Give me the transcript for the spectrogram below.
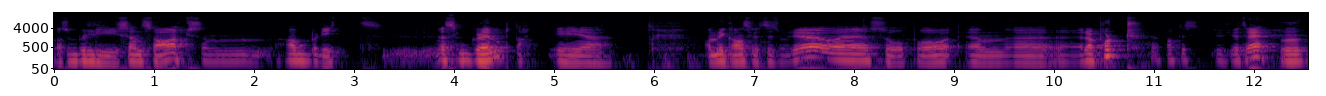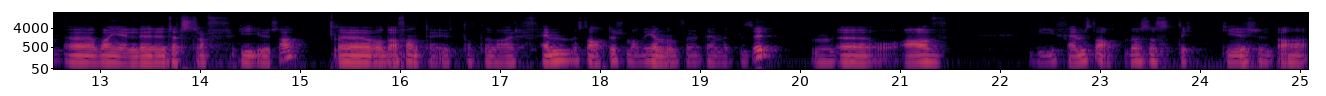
Altså belyse en sak som har blitt eh, nesten glemt da, i eh, amerikansk rettshistorie. Og jeg så på en uh, rapport, faktisk 2023, eh, hva gjelder dødsstraff i USA. Uh, og da fant jeg ut at det var fem stater som hadde gjennomført henrettelser. Eh, og av de fem statene så stikker da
